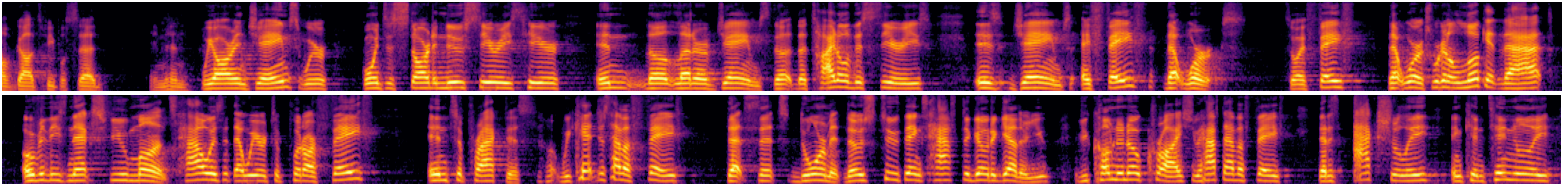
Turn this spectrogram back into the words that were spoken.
all of God's people said, Amen. We are in James. We're going to start a new series here in the letter of James. The, the title of this series is James, a faith that works. So, a faith that works. We're going to look at that over these next few months. How is it that we are to put our faith into practice? We can't just have a faith that sits dormant. Those two things have to go together. You, if you come to know Christ, you have to have a faith that is actually and continually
